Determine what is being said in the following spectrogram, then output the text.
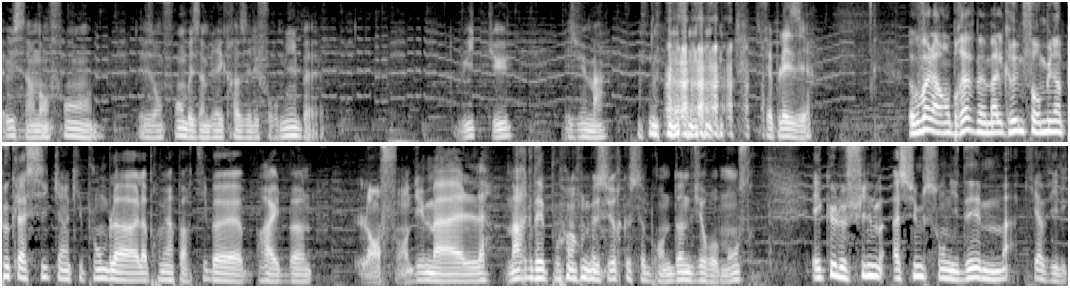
Et oui, c'est un enfant. Les enfants, ils aiment bien écraser les fourmis. Lui tue les humains. Ça fait plaisir. Donc voilà, en bref, mais malgré une formule un peu classique hein, qui plombe la, première partie, bah, Brightburn, l'enfant du mal, marque des points en mesure que ce Brandon vire au monstre et que le film assume son idée machiavélique.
